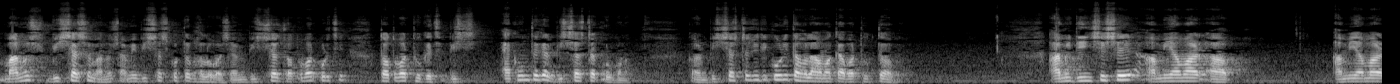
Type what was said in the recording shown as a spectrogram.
মানুষ বিশ্বাসে মানুষ, আমি বিশ্বাস করতে ভালোবাসি, আমি বিশ্বাস যতবার করেছি ততবার ঠকেছি। এখন থেকে আর বিশ্বাসটা করব না। কারণ বিশ্বাসটা যদি করি, তাহলে আমাকে আবার ঠকতে হবে। আমি দিন শেষে, আমি আমার আমি আমার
